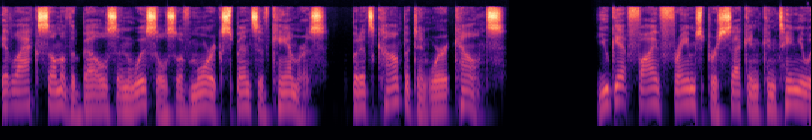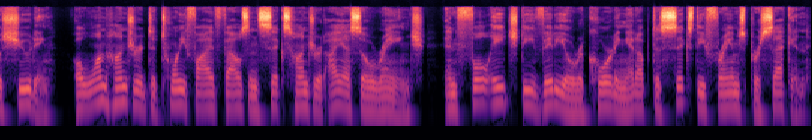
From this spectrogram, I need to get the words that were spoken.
It lacks some of the bells and whistles of more expensive cameras, but it's competent where it counts you get 5 frames per second continuous shooting, a 100 to 25600 ISO range, and full HD video recording at up to 60 frames per second,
